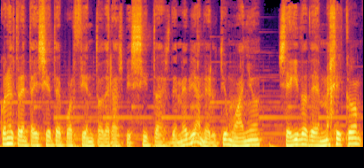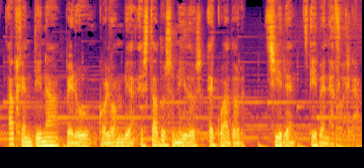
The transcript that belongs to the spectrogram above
con el 37% de las visitas de media en el último año, seguido de México, Argentina, Perú, Colombia, Estados Unidos, Ecuador, Chile y Venezuela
